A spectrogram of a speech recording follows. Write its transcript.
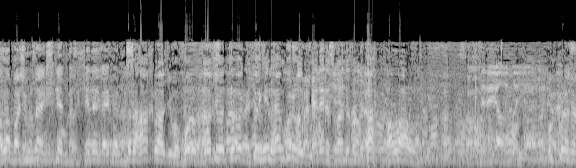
Allah başımıza eksik etmesin. Keder ilahi vermesin. Bıra hak racı bu. Hor hocu ve tuva ki tühin hem guru ven. Keder ısmarladı. Ha, Allah Allah. Bu burası.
